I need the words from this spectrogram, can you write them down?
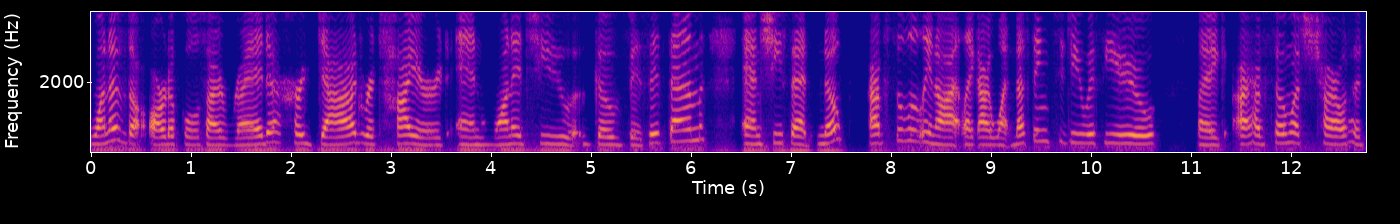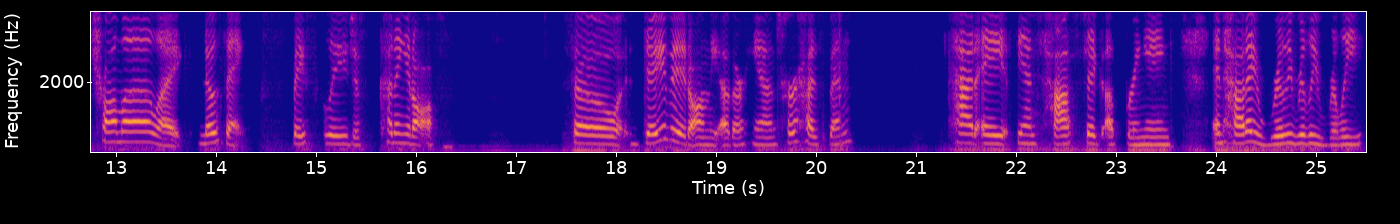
one of the articles I read, her dad retired and wanted to go visit them. And she said, Nope, absolutely not. Like, I want nothing to do with you. Like, I have so much childhood trauma. Like, no thanks. Basically, just cutting it off. So, David, on the other hand, her husband, had a fantastic upbringing and had a really, really, really,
